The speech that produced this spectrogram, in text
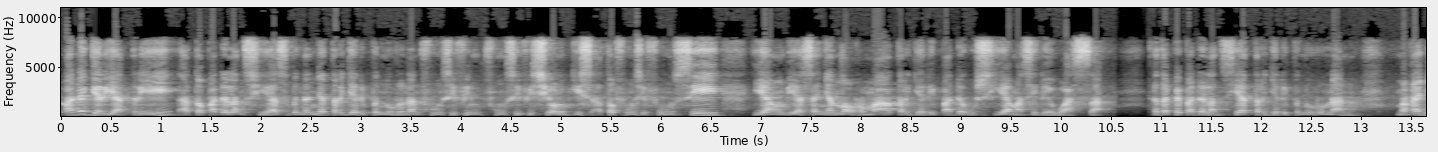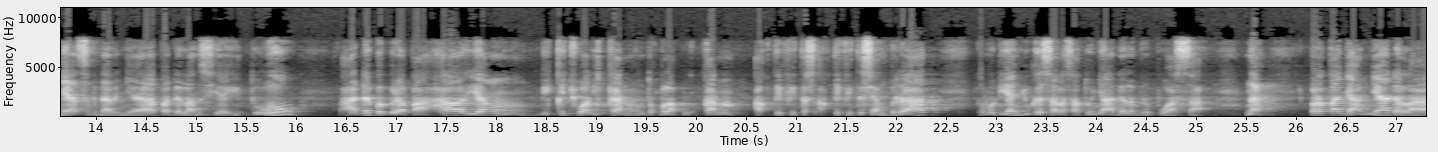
pada geriatri atau pada lansia sebenarnya terjadi penurunan fungsi-fungsi fisiologis atau fungsi-fungsi yang biasanya normal terjadi pada usia masih dewasa. Tetapi pada lansia terjadi penurunan. Makanya sebenarnya pada lansia itu ada beberapa hal yang dikecualikan untuk melakukan aktivitas-aktivitas yang berat. Kemudian juga salah satunya adalah berpuasa. Nah, pertanyaannya adalah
